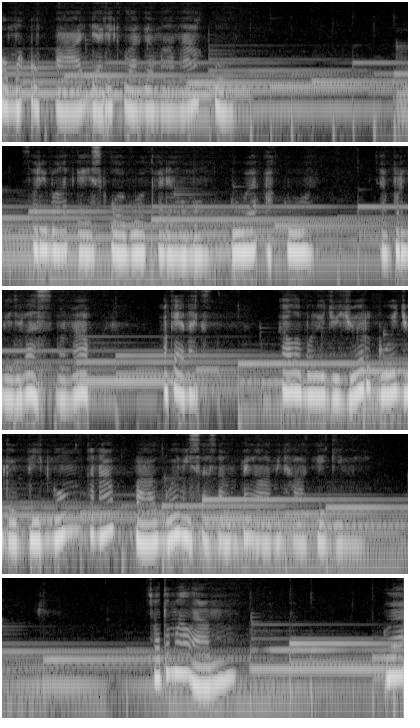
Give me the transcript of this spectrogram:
oma opa dari keluarga mama aku. Sorry banget guys kalau gue kadang ngomong gue, aku campur gak jelas, maaf. Oke okay, next. Kalau boleh jujur gue juga bingung kenapa gue bisa sampai ngalamin hal kayak gini. Suatu malam gue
